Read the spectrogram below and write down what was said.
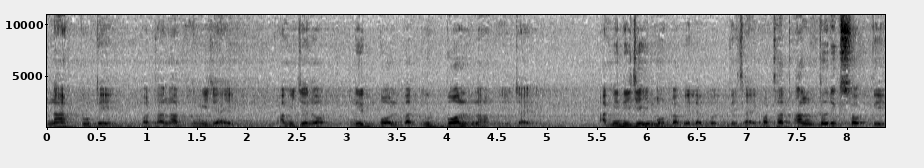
না টুটে অর্থাৎ না ভেঙে যায়, আমি যেন নির্বল বা দুর্বল না হয়ে যাই। আমি নিজেই মোকাবিলা করতে চাই। অর্থাৎ আন্তরিক শক্তি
